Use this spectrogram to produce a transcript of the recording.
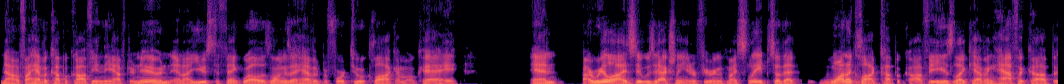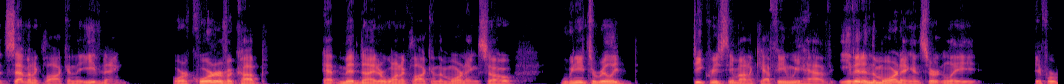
Now, if I have a cup of coffee in the afternoon, and I used to think, well, as long as I have it before two o'clock, I'm okay. And I realized it was actually interfering with my sleep. So that one o'clock cup of coffee is like having half a cup at seven o'clock in the evening, or a quarter of a cup at midnight or one o'clock in the morning. So we need to really decrease the amount of caffeine we have, even in the morning, and certainly if we're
